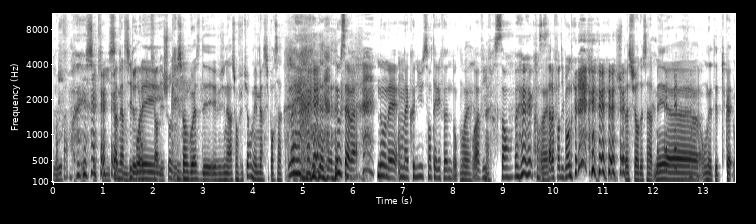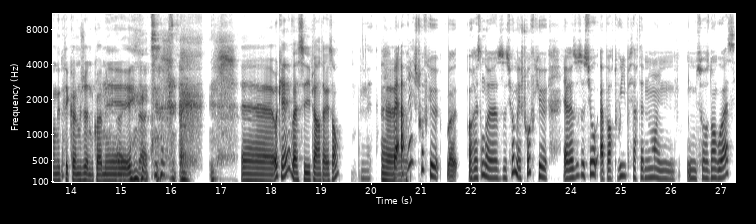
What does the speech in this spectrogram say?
de ouf. Franchement. Et c'est qui- Ça, ça qui merci pour de les faire des choses crises d'angoisse des générations futures, mais merci pour ça. Nous, ça va. Nous, on a, on a connu sans téléphone, donc Ouais, on pourra vivre ouais. sans quand ça sera la fin du monde. Je suis pas sûr de ça, mais euh, on, était, on était quand même jeunes, quoi. Mais. Euh, ok, bah, c'est hyper intéressant. Euh, Bah, après, je trouve que, bah, restons dans les réseaux sociaux, mais je trouve que les réseaux sociaux apportent, oui, certainement une, une source d'angoisse,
